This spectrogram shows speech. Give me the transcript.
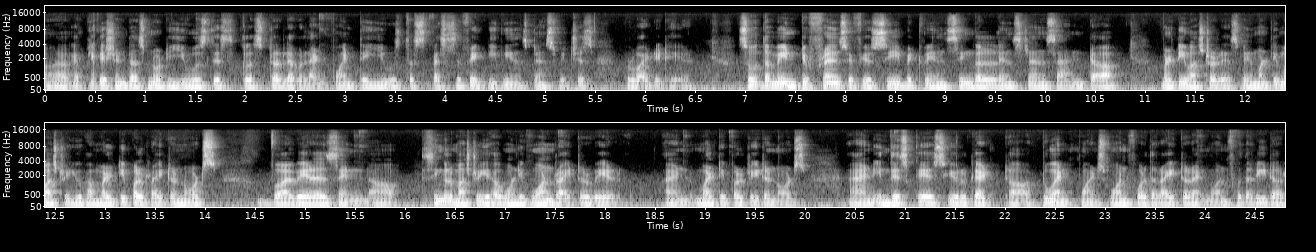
uh, application does not use this cluster level endpoint. They use the specific db instance which is provided here. So the main difference if you see between single instance and uh, multi-master in multi-master you have multiple writer nodes whereas in uh, single master you have only one writer where and multiple reader nodes and in this case you'll get uh, two endpoints one for the writer and one for the reader.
